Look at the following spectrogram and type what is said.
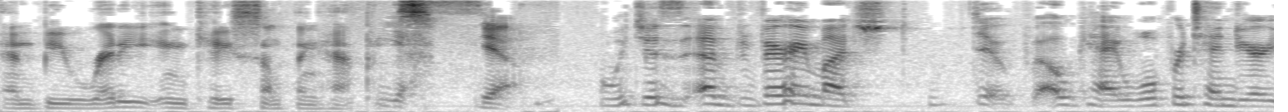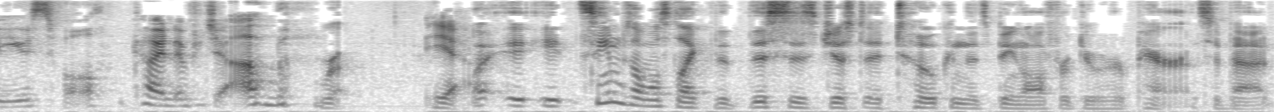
and be ready in case something happens. yes. Yeah. Which is a very much okay. We'll pretend you're useful kind of job. Right. Yeah. It, it seems almost like that this is just a token that's being offered to her parents about,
